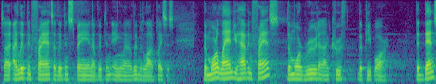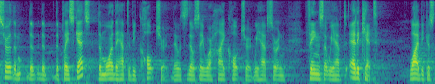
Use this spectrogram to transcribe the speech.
So I, I lived in France, I lived in Spain, I've lived in England, I've lived in a lot of places. The more land you have in France, the more rude and uncouth the people are. The denser the, the, the, the place gets, the more they have to be cultured. They'll, they'll say we're high cultured. We have certain things that we have to etiquette. Why? Because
